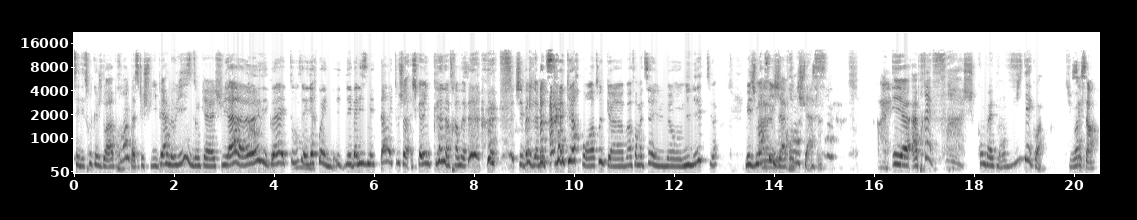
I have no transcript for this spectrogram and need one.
c'est des trucs que je dois apprendre parce que je suis hyper novice, donc euh, je suis là, euh, c'est quoi et tout, ça veut dire quoi les balises méta et tout. Je, suis comme une conne en train de, je sais pas, je dois mettre 5 heures pour un truc qu'un informaticien il met en une minute, tu vois. Mais je m'en fiche, j'apprends, je suis à fond. Et euh, après, je suis complètement vidée, quoi. Tu vois. C'est ça.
